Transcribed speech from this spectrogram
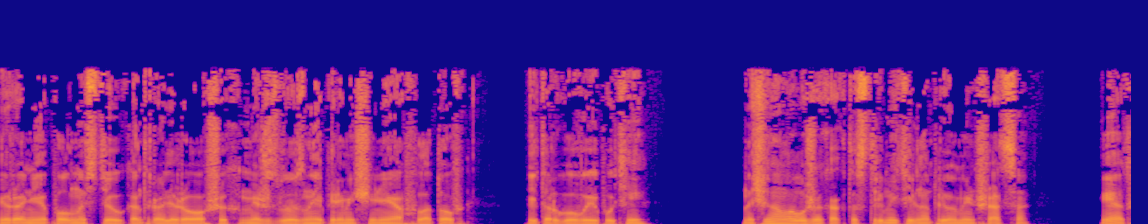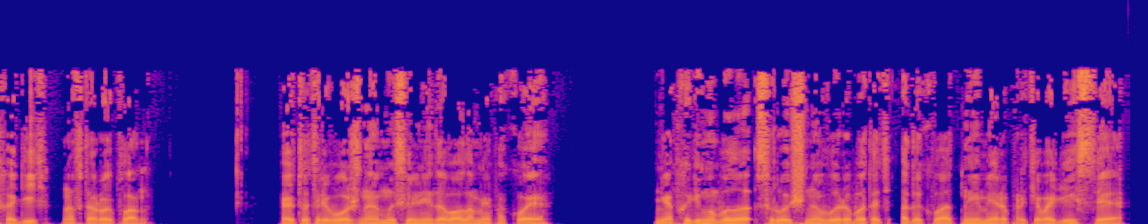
и ранее полностью контролировавших межзвездные перемещения флотов и торговые пути, начинала уже как-то стремительно преуменьшаться и отходить на второй план. Эта тревожная мысль не давала мне покоя. Необходимо было срочно выработать адекватные меры противодействия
